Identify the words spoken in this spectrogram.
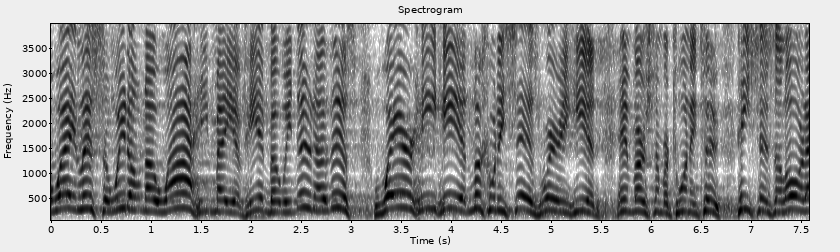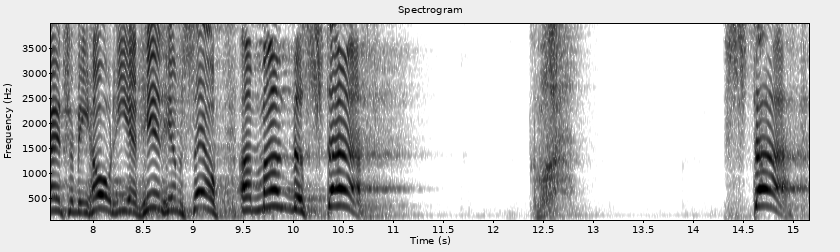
way, listen, we don't know why he may have hid, but we do know this where he hid. Look what he says where he hid in verse number 22. He says, The Lord answered, Behold, he hath hid himself among the stuff. Stuff.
